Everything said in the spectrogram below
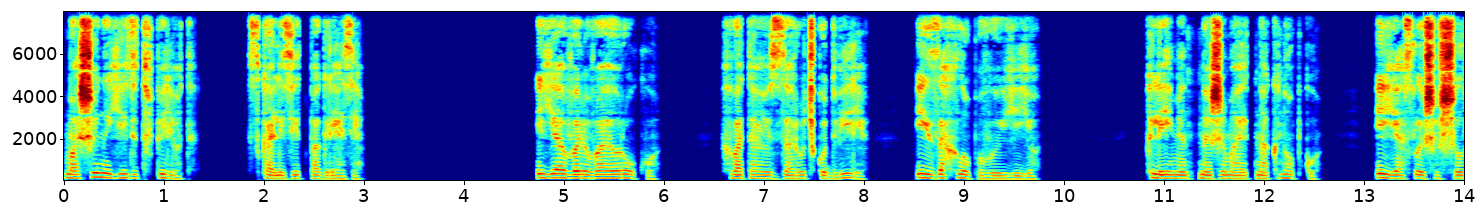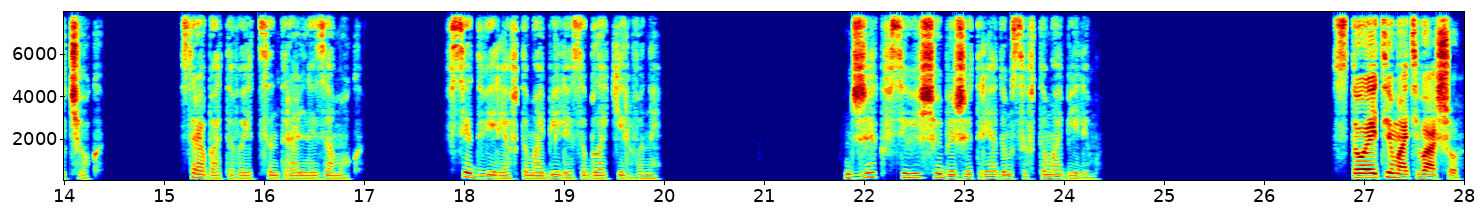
Машина едет вперед, скользит по грязи. Я вырываю руку, хватаюсь за ручку двери и захлопываю ее. Клемент нажимает на кнопку, и я слышу щелчок. Срабатывает центральный замок. Все двери автомобиля заблокированы. Джек все еще бежит рядом с автомобилем. «Стойте, мать вашу!»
